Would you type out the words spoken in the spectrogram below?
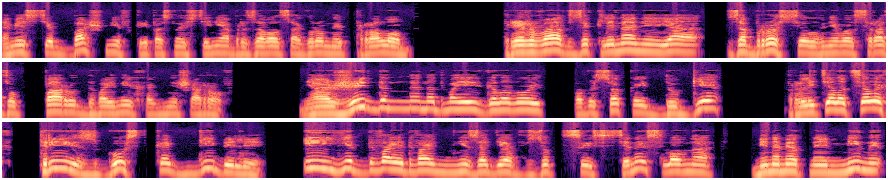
На месте башни в крепостной стене образовался огромный пролом. Прервав заклинание, я забросил в него сразу пару двойных огнешаров. Неожиданно над моей головой по высокой дуге пролетело целых три сгустка гибели и, едва-едва не задев зубцы стены, словно минометные мины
